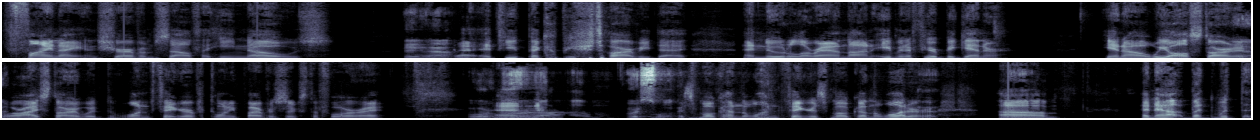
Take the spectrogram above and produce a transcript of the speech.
finite and sure of himself that he knows yeah that if you pick up your guitar every day and noodle around on it, even if you're a beginner, you know, we all started, Yeah. or I started with one finger for 25 or six to four, right? or and- or, um, or smoke. Smoke on the one finger, smoke on the water. Yeah. Um, and now, but with the,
